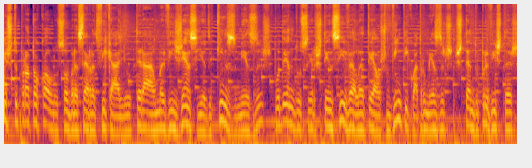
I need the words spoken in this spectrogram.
Este protocolo sobre a Serra de Ficalho terá uma vigência de 15 meses, podendo ser extensível até aos 24 meses, estando previstas,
